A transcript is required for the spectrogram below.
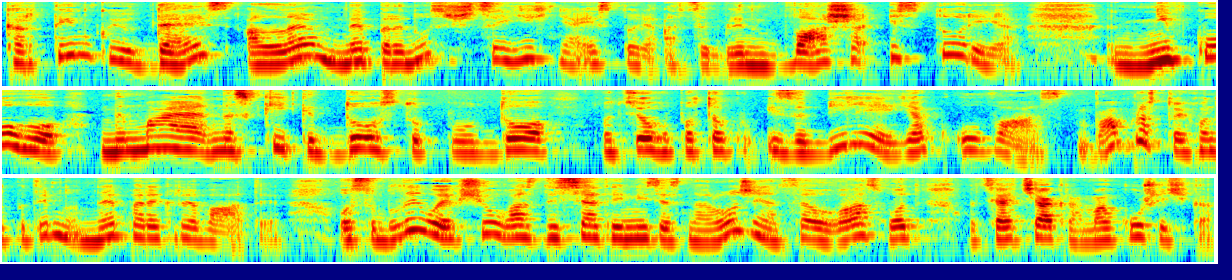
картинкою десь, але не переносять, що це їхня історія. А це, блін, ваша історія. Ні в кого немає наскільки доступу до оцього потоку ізобілія, як у вас. Вам просто його не потрібно не перекривати. Особливо, якщо у вас 10-й місяць народження, це у вас от оця чакра, макушечка,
